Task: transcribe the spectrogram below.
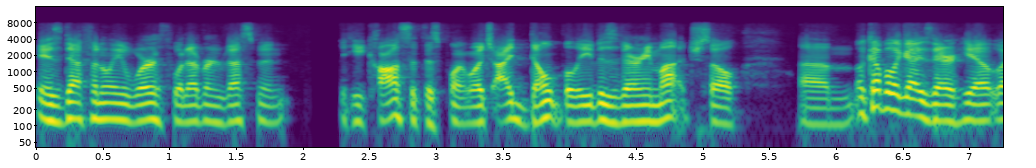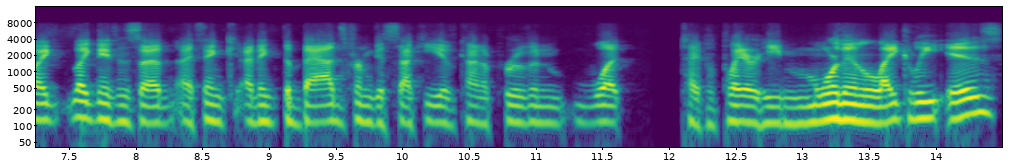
is definitely worth whatever investment he costs at this point, which I don't believe is very much. So um, a couple of guys there, yeah, like like Nathan said, I think I think the bads from Gesicki have kind of proven what type of player he more than likely is.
